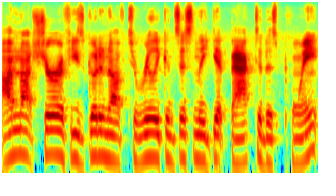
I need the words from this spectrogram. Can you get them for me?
I'm not sure if he's good enough to really consistently get back to this point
